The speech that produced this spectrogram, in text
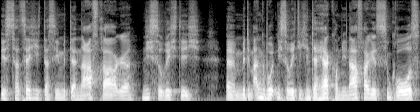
ist tatsächlich, dass sie mit der Nachfrage nicht so richtig äh, mit dem Angebot nicht so richtig hinterherkommen. Die Nachfrage ist zu groß.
